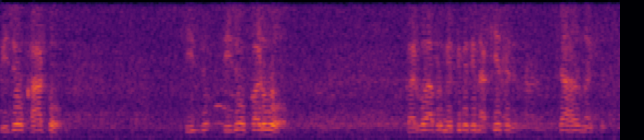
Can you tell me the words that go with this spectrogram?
બીજો ખાટો, ત્રીજો કડવો. કડવો આપણે મેથી મેથી નાખીએ છીએ ચાર નાખીએ છીએ.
